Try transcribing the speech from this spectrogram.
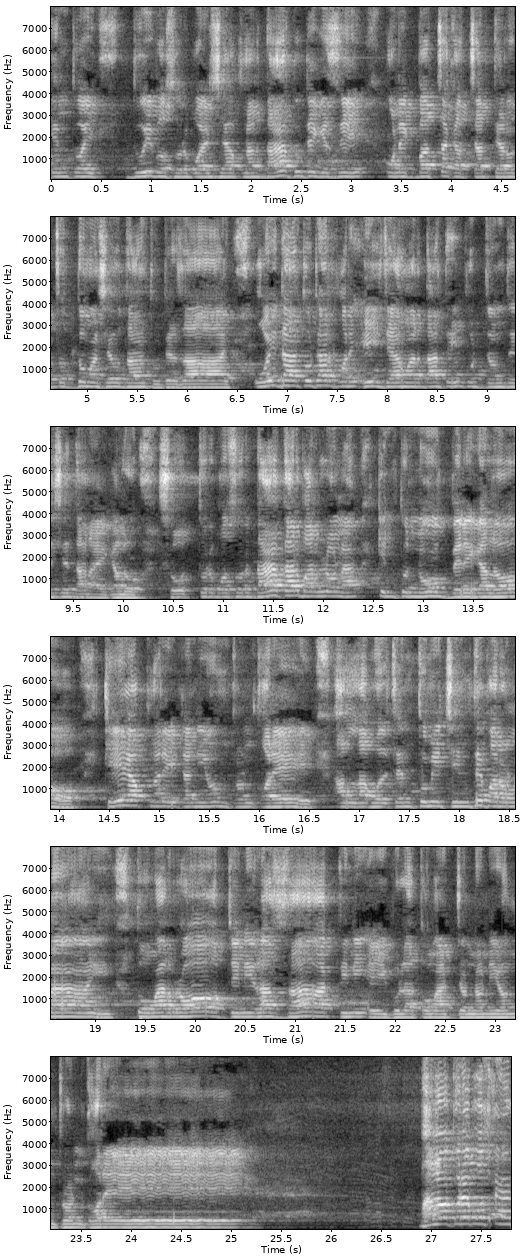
কিন্তু ওই দুই বছর বয়সে আপনার দাঁত উঠে গেছে। অনেক বাচ্চা কাচ্চার তেরো, চোদ্দ মাসেও দাঁত উঠে যায়। ওই দাঁত ওঠার পরে এই যে আমার দাঁত, এই পর্যন্ত এসে দাঁড়ায় গেল। সত্তর বছর দাঁত আর বাড়লো না, কিন্তু নখ বেড়ে গেল। কে আপনার এটা নিয়ন্ত্রণ করে? আল্লাহ বলছেন, তুমি চিনতে পারো নাই। তোমার রব যিনি রাজ্জাক, তিনি এইগুলা তোমার জন্য নিয়ন্ত্রণ করে। ভালো করে বলছেন।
